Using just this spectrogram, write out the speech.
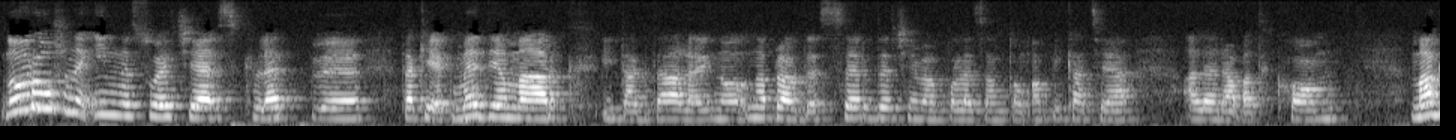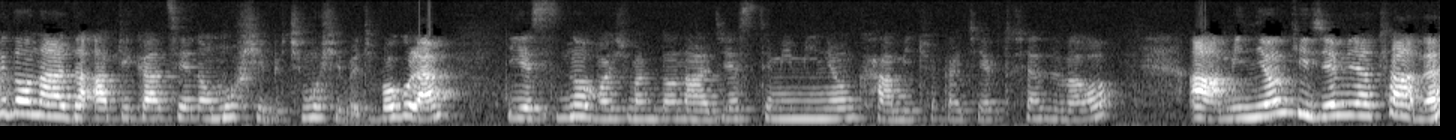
No różne inne, słuchajcie, sklepy, takie jak MediaMark i tak dalej. No naprawdę serdecznie Wam polecam tą aplikację alerabat.com. McDonalda aplikację, no musi być, musi być. W ogóle jest nowość w McDonaldzie z tymi minionkami. Czekajcie, jak to się nazywało? A, minionki ziemniaczane.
